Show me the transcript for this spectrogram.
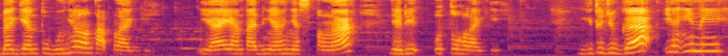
bagian tubuhnya lengkap lagi. Ya yang tadinya hanya setengah jadi utuh lagi. Begitu juga yang ini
